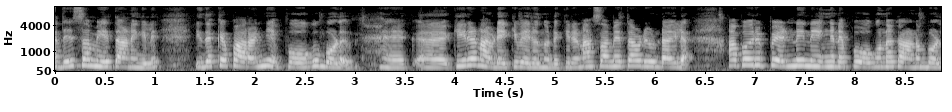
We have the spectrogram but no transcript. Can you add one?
അതേ സമയത്താണെങ്കിൽ ഇതൊക്കെ പറഞ്ഞ് പോകുമ്പോൾ കിരൺ അവിടേക്ക് വരുന്നുണ്ട്. കിരൺ ആ സമയത്ത് അവിടെ ഉണ്ടായില്ല. അപ്പോൾ ഒരു പെണ്ണിനെ ഇങ്ങനെ പോകുന്ന കാണുമ്പോൾ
